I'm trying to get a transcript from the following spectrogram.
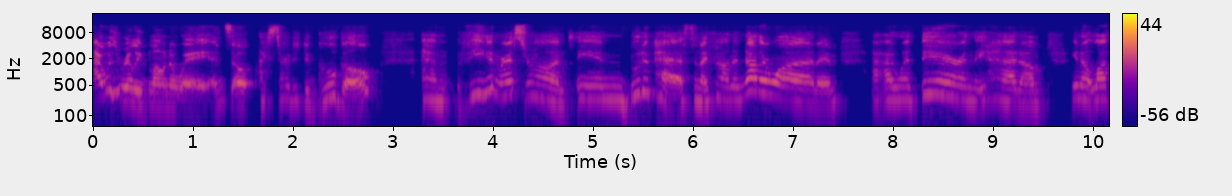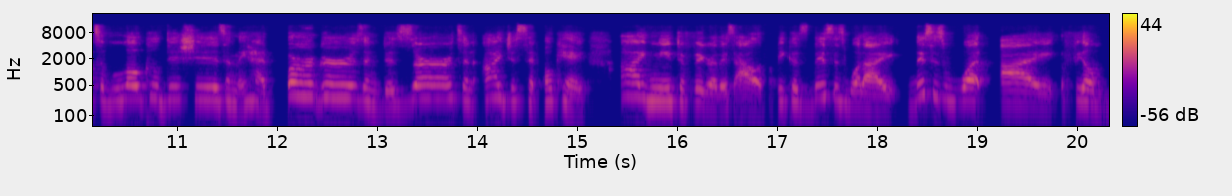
I was really blown away. And so I started to Google um, vegan restaurant in Budapest, and I found another one, and I, I went there, and they had, um, you know, lots of local dishes, and they had burgers and desserts, and I just said, okay, I need to figure this out because this is what I, this is what I feel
